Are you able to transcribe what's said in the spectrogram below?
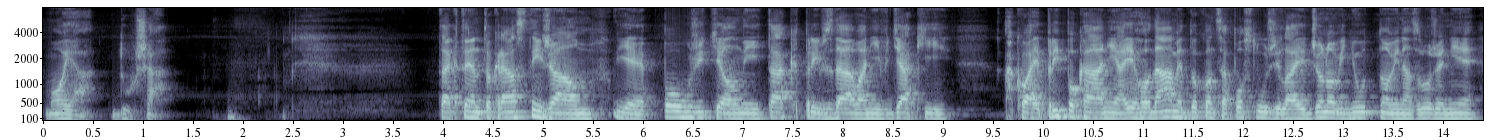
moja duša. Tak tento krásny žalm je použiteľný tak pri vzdávaní vďaky ako aj pri pokáni a jeho námet dokonca poslúžil aj Johnovi Newtonovi na zloženie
